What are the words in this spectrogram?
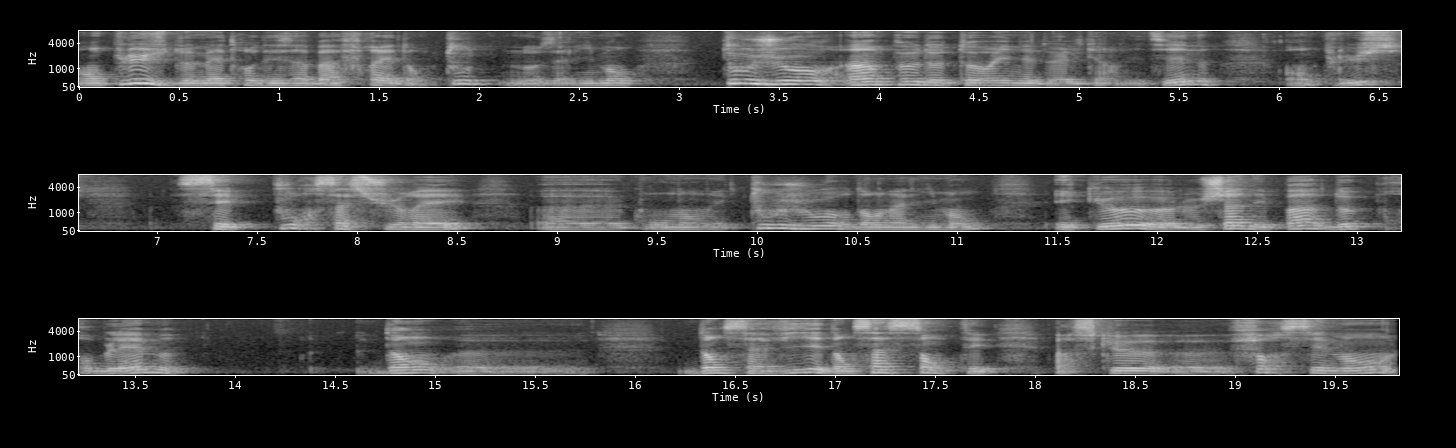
en plus de mettre des abats frais dans tous nos aliments, toujours un peu de taurine et de L-carnitine. En plus, c'est pour s'assurer euh, qu'on en est toujours dans l'aliment et que euh, le chat n'ait pas de problème dans, euh, dans sa vie et dans sa santé. Parce que forcément,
